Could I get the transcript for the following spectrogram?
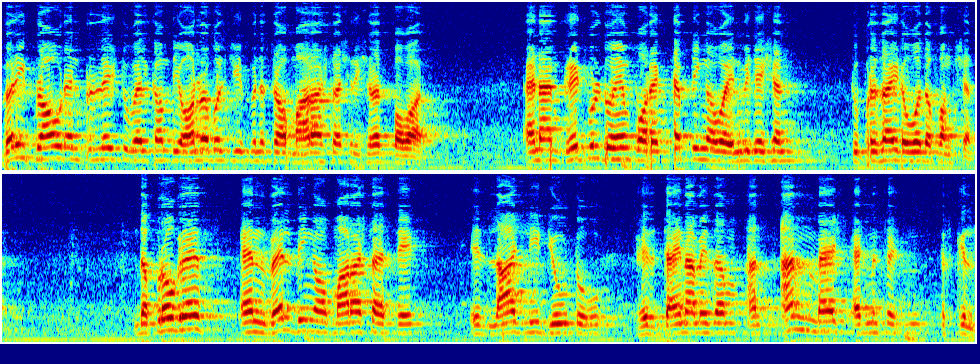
very proud and privileged to welcome the Honorable Chief Minister of Maharashtra, Shri Sharad Pawar. And I am grateful to him for accepting our invitation to preside over the function. The progress and well-being of Maharashtra state is largely due to his dynamism and unmatched administration skills,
